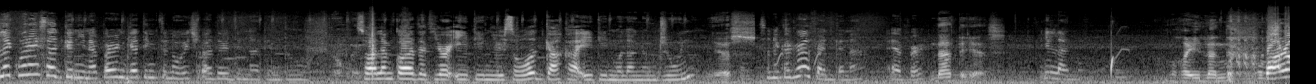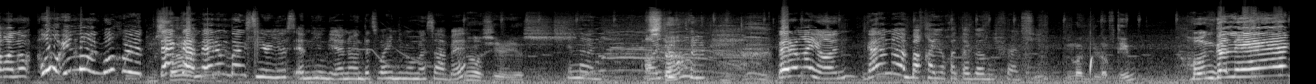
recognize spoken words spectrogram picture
Like what I said kanina, parang getting to know each other din natin to. Okay. So, alam ko that you're 18 years old. Kaka-18 mo lang nung June. Yes. So, nagka-girlfriend ka na? Ever? Dati yes. Ilan? Makailan na. Parang ano? Oh, ilan? Bakit? Basta- Teka, meron bang serious and hindi ano? That's why hindi mo masabi? no, serious. Ilan? Oh, Basta? yun. Pero ngayon, gano'n na ba kayo katagal ni Francine? Mag-love team? Oh, ang galing!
